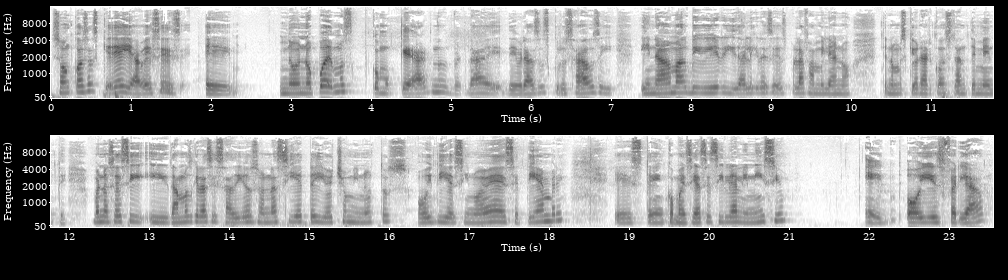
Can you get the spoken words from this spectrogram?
son cosas que a veces eh, no, no podemos como quedarnos, ¿verdad? De, brazos cruzados y, y, nada más vivir y darle gracias por la familia, no. Tenemos que orar constantemente. Bueno, Ceci, y damos gracias a Dios, son las 7 y 8 minutos, hoy 19 de septiembre. Este, como decía Cecilia al inicio, eh, hoy es feriado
